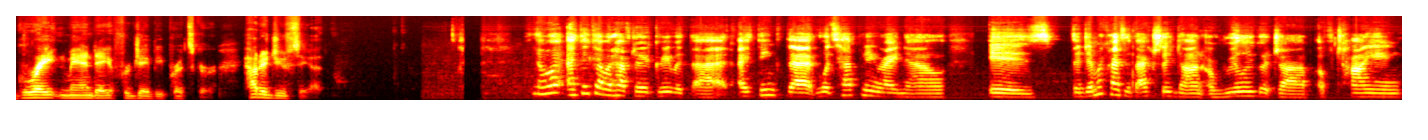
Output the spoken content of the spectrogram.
great mandate for JB Pritzker. How did you see it? You know what? I think I would have to agree with that. I think that what's happening right now is the Democrats have actually done a really good job of tying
